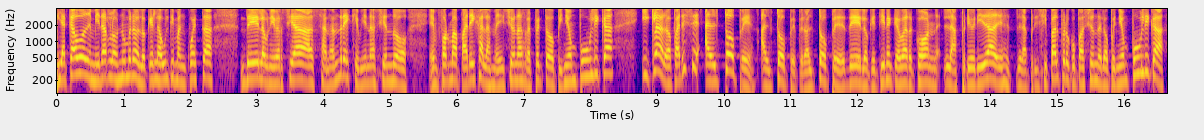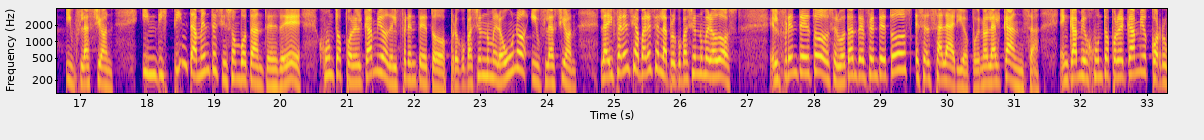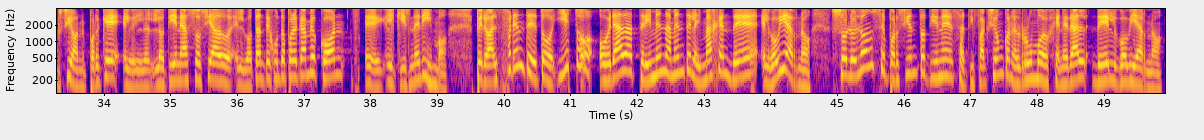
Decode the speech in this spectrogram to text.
Y acabo de mirar los números de lo que es la última encuesta de la Universidad San Andrés, que viene haciendo en forma pareja las mediciones respecto a opinión pública. Y claro, aparece al tope, al tope, pero al tope de lo que tiene que ver con las prioridades de la principal preocupación de la opinión pública, inflación. Indistintamente si son votantes de Juntos por el Cambio del Frente de Todos. Preocupación número uno, inflación. La diferencia aparece en la preocupación número dos. El Frente de Todos, el votante del Frente de Todos, es el salario, porque no le alcanza. En cambio, Juntos por el Cambio, corrupción, porque lo tiene asociado el votante Juntos por el Cambio con eh, el kirchnerismo. Pero al frente de todo, y esto orada tremendamente la imagen del gobierno. Solo el 11% tiene satisfacción con el rumbo general del gobierno.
